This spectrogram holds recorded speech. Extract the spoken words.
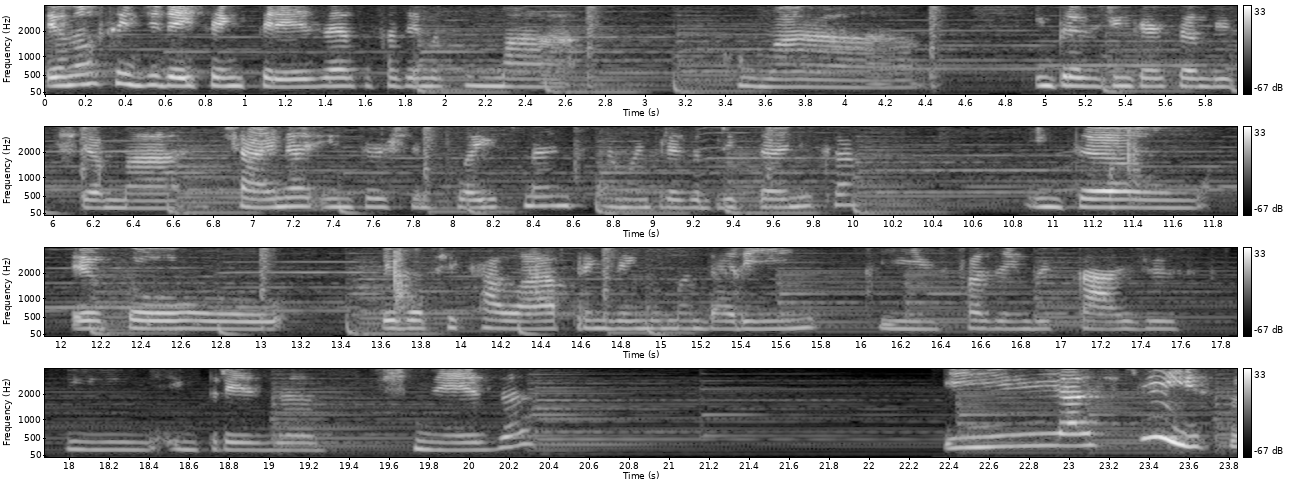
Eu não sei direito a empresa, eu tô fazendo com uma, com uma empresa de intercâmbio que chama China Internship Placement, é uma empresa britânica. Então, eu tô eu vou ficar lá aprendendo mandarim e fazendo estágios em empresas chinesas. E acho que é isso.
